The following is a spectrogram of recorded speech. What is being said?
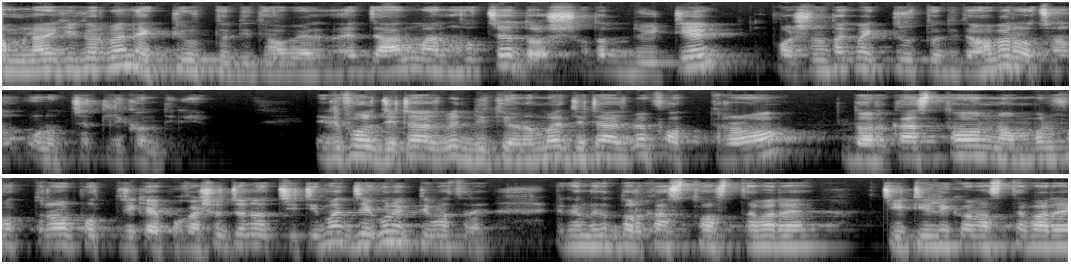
আপনারা কি করবেন? একটি উত্তর দিতে হবে। যার মান হচ্ছে দশ। অর্থাৎ দুইটি প্রশ্ন থাকবে, একটি উত্তর দিতে হবে রচনা অনুচ্ছেদ লিখন থেকে। এরপর যেটা আসবে, দ্বিতীয় নম্বর, যেটা আসবে পত্র, দরখাস্ত, নম্বর পত্র, পত্রিকায় প্রকাশের জন্য চিঠি মানে যে কোনো একটি মাত্রায়। এখান থেকে দরখাস্ত আসতে পারে, চিঠি লিখন আসতে পারে,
